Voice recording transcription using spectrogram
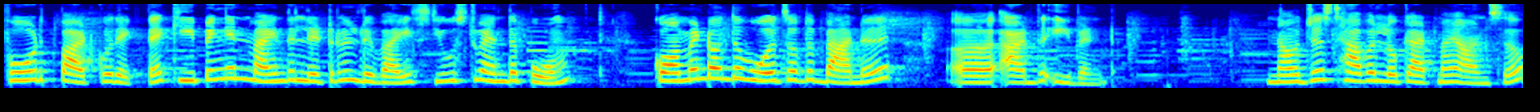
फोर्थ पार्ट को देखते हैं. Keeping in mind the literary device use to and the poem comment on the words of the banner at the event now just have a look at my answer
